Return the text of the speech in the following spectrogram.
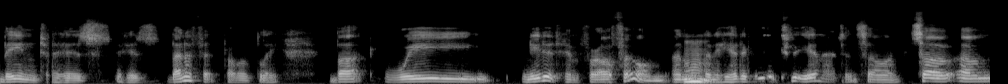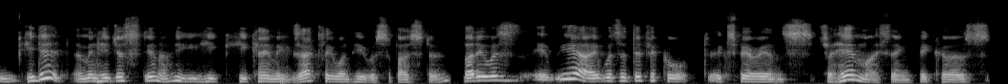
been to his his benefit probably. But we needed him for our film, and, mm. and he had agreed to be in it, and so on. So um, he did. I mean, he just, you know, he he he came exactly when he was supposed to. But it was, it, yeah, it was a difficult experience for him, I think, because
